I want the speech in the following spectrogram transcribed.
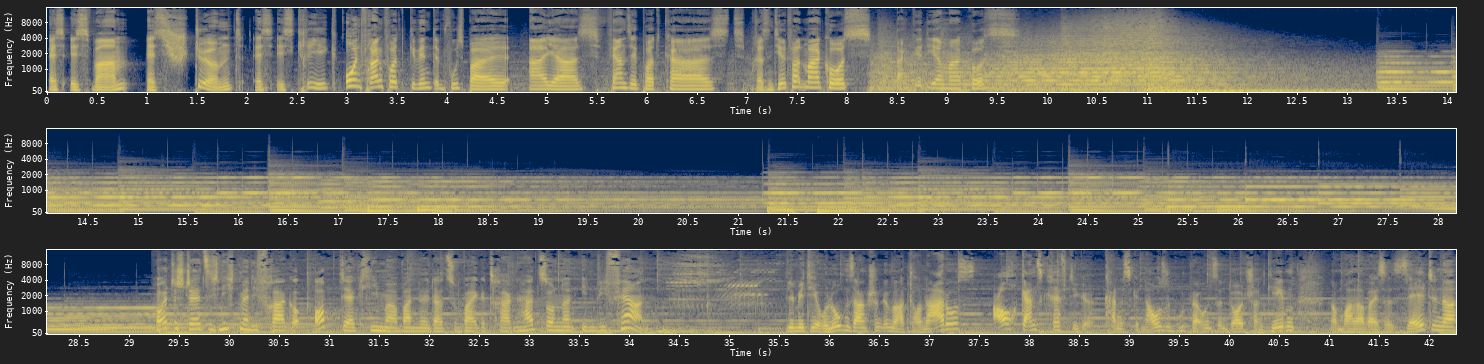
Es ist warm, es stürmt, es ist Krieg und Frankfurt gewinnt im Fußball alias Fernsehpodcast, präsentiert von Markus. Danke dir, Markus. Heute stellt sich nicht mehr die Frage, ob der Klimawandel dazu beigetragen hat, sondern inwiefern. Wir Meteorologen sagen schon immer, Tornados, auch ganz kräftige, kann es genauso gut bei uns in Deutschland geben. Normalerweise seltener.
